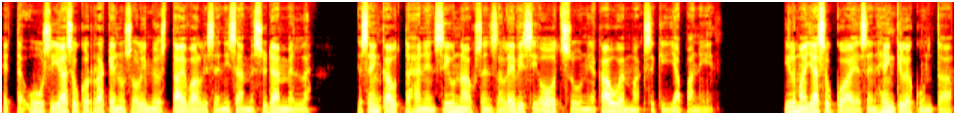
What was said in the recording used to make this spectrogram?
että uusi Jasukon rakennus oli myös taivaallisen isämme sydämellä ja sen kautta hänen siunauksensa levisi Ootsuun ja kauemmaksikin Japaniin. Ilman Jasukoa ja sen henkilökuntaa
